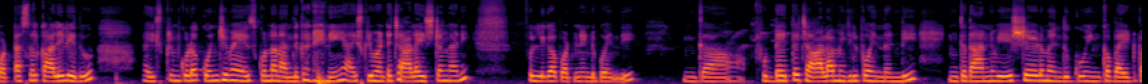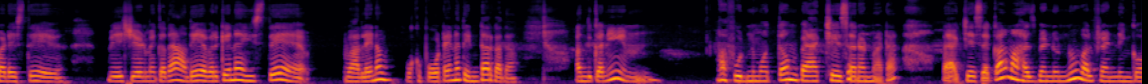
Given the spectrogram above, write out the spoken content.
పొట్ట అస్సలు ఖాళీ లేదు. ఐస్ క్రీమ్ కూడా కొంచెమే వేసుకున్నాను అందుకని ఐస్ క్రీమ్ అంటే చాలా ఇష్టం కానీ ఫుల్గా పొట్ట నిండిపోయింది. ఇంకా ఫుడ్ అయితే చాలా మిగిలిపోయిందండి. ఇంకా దాన్ని వేస్ట్ చేయడం ఎందుకు? ఇంకా బయట పడేస్తే వేస్ట్ చేయడమే కదా. అదే ఎవరికైనా ఇస్తే వాళ్ళైనా ఒక పూటైనా తింటారు కదా. అందుకని ఆ ఫుడ్ని మొత్తం ప్యాక్ చేశారనమాట ప్యాక్ చేశాక మా హస్బెండ్ను వాళ్ళ ఫ్రెండ్ ఇంకో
